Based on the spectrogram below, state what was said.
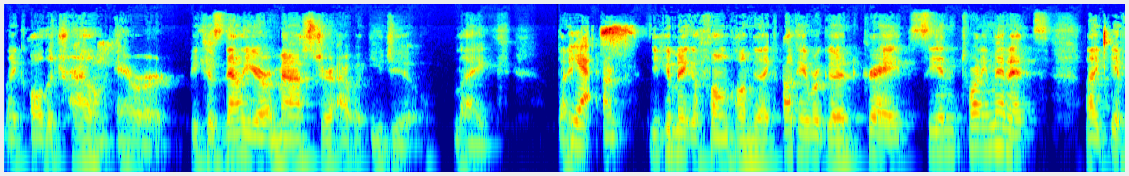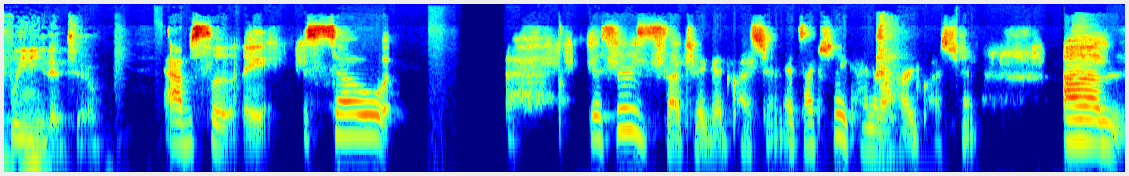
like all the trial and error because now you're a master at what you do. Like like yes. I'm, you can make a phone call and be like okay we're good great see you in 20 minutes like if we needed to. Absolutely. So this is such a good question. It's actually kind of a hard question. Um,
